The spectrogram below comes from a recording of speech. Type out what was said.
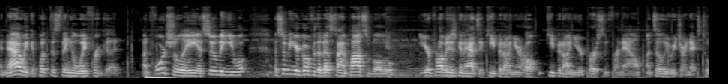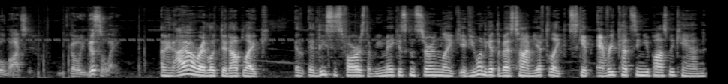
And now we can put this thing away for good. Unfortunately, assuming you assuming you're going for the best time possible, you're probably just gonna have to keep it on your ho- keep it on your person for now until we reach our next toolbox, going this way. I mean, I already looked it up. Like, at, at least as far as the remake is concerned, like if you want to get the best time, you have to like skip every cutscene you possibly can.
